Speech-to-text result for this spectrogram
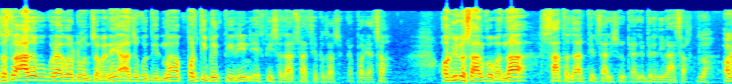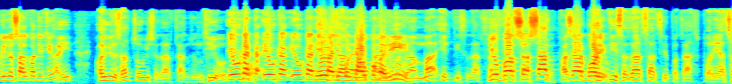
जस्तो आजको कुरा गर्नुहुन्छ भने आजको दिनमा प्रति व्यक्ति ऋण एकतिस हजार सात सय पचास रुपियाँ परेको छ। अघिल्लो सालको भन्दा सात हजार त्रिचालिस रुपियाँले वृद्धि भएको छ। ल अघिल्लो साल कति थियो? है अघिल्लो साल चौबिस हजार चान्जुन थियो। एउटा एउटा एउटा नेपालीको टाउकोमा ऋण। नाममा एकतिस हजार यो वर्ष सात हजार बढ्यो। एकतिस हजार सात सय पचास परेको छ।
